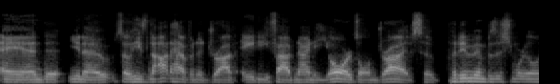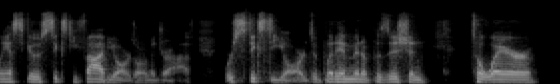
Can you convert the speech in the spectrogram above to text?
and, you know, so he's not having to drive 85, 90 yards on drives. So put him in a position where he only has to go 65 yards on a drive or 60 yards and put him in a position to where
